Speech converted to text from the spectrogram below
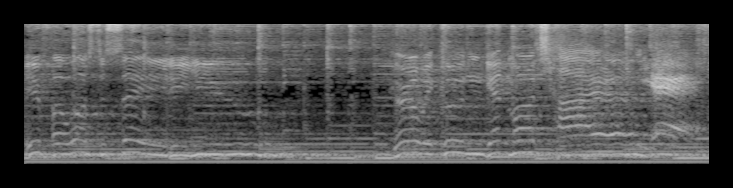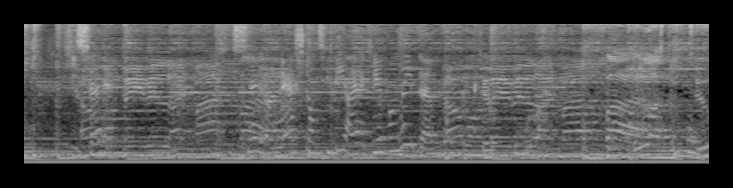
If I was to say to you, girl, we couldn't get much I, I can't believe that. We lost him too.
